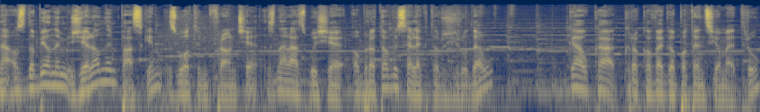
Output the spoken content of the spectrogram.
Na ozdobionym zielonym paskiem złotym froncie znalazły się obrotowy selektor źródeł, gałka krokowego potencjometru,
